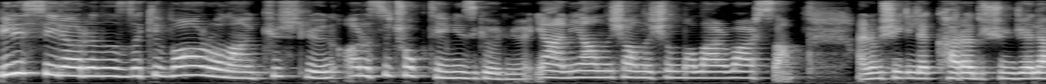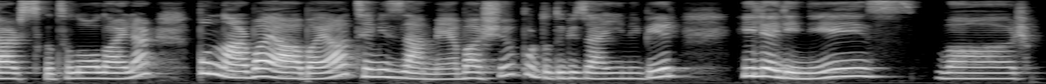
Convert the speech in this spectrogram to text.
Birisiyle aranızdaki var olan küslüğün arası çok temiz görünüyor. Yani yanlış anlaşılmalar varsa hani bu şekilde kara düşünceler, sıkıntılı olaylar bunlar baya baya temizlenmeye başlıyor. Burada da güzel yeni bir hilaliniz var.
